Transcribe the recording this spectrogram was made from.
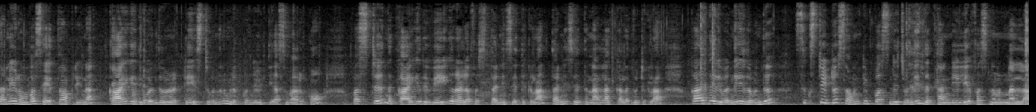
தண்ணி ரொம்ப சேர்த்தோம் அப்படின்னா காய்கறி வந்து டேஸ்ட்டு வந்து நம்மளுக்கு கொஞ்சம் வித்தியாசமாக இருக்கும். ஃபஸ்ட்டு இந்த காய்கறி வேகிற அளவு ஃபஸ்ட் தண்ணி சேர்த்துக்கலாம். தண்ணி சேர்த்து நல்லா கலந்து விட்டுக்கலாம் காய்கறி வந்து இதை வந்து சிக்ஸ்டி டு செவன்ட்டி பர்சன்டேஜ் வந்து இந்த தண்ணியிலே ஃபஸ்ட் நமக்கு நல்லா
